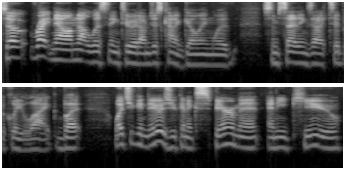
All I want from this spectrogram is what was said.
So right now I'm not listening to it. I'm just kind of going with some settings that I typically like. But what you can do is you can experiment and EQ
